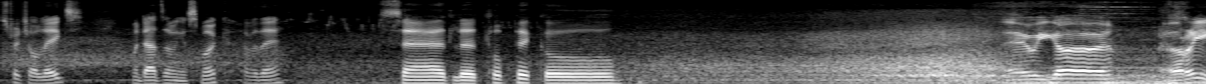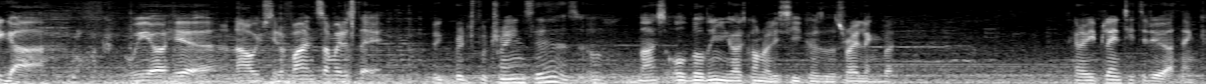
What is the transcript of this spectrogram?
stretch our legs. My dad's having a smoke over there. Sad little pickle. There we go. Riga. We are here, and now we just need to find somewhere to stay. Big bridge for trains there. There's a nice old building. You guys can't really see because of this railing, but there's gonna be plenty to do, I think.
